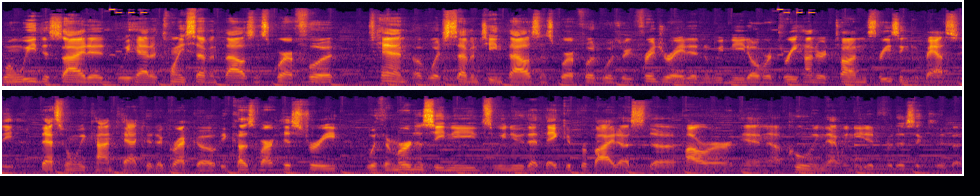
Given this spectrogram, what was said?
When we decided we had a 27,000 square foot tent, of which 17,000 square foot was refrigerated, and we'd need over 300 tons freezing capacity. That's when we contacted Aggreko. Because of our history with emergency needs, we knew that they could provide us the power and uh, cooling that we needed for this exhibit.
